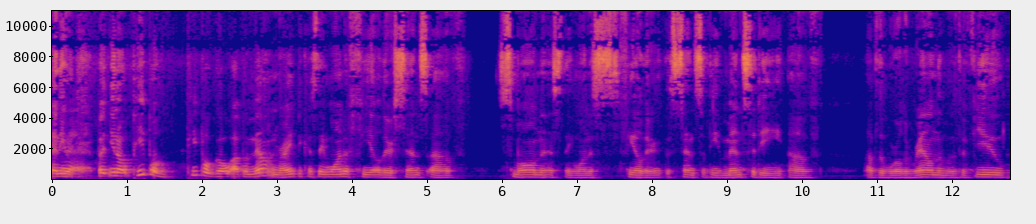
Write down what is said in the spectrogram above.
Anyway, but you know, people people go up a mountain, right? Because they want to feel their sense of smallness. They want to feel their the sense of the immensity of of the world around them, of the view,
